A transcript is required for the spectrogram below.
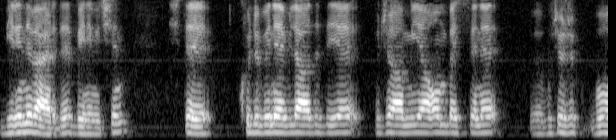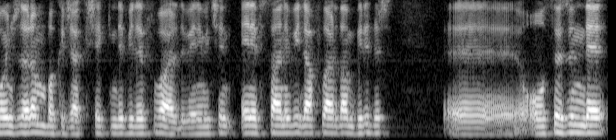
birini verdi benim için. İşte kulübün evladı diye bu camia 15 sene bu çocuk bu oyunculara mı bakacak şeklinde bir lafı vardı. Benim için en efsanevi laflardan biridir. Ee, o sözün de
